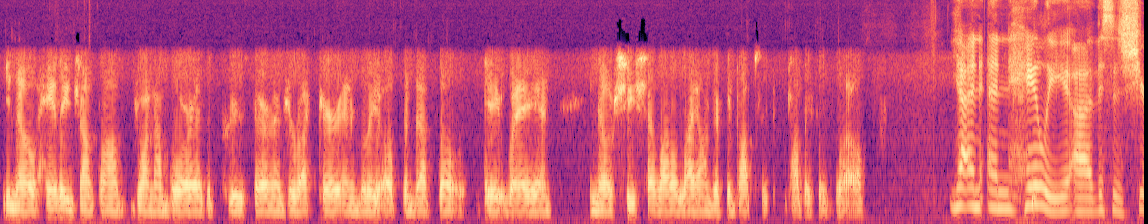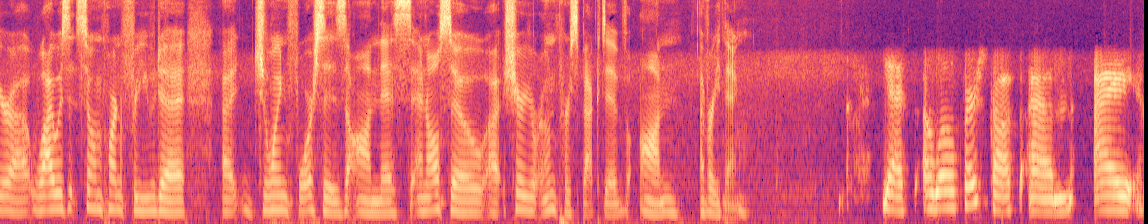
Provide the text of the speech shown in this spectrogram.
you know, Hailie jumped on, joined on board as a producer and a director and really opened up the gateway. And, you know, she shed a lot of light on different topics, topics as well. Yeah, and, and Hailie, uh, this is Shira. Why was it so important for you to uh, join forces on this and also uh, share your own perspective on everything? Yes. Uh, well, first off, um, I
